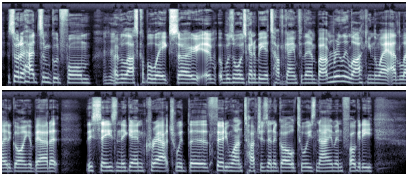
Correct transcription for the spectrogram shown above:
sort of had some good form over the last couple of weeks, so it, it was always going to be a tough game for them. But I'm really liking the way Adelaide are going about it this season. Again, Crouch with the 31 touches and a goal to his name, and Fogarty.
